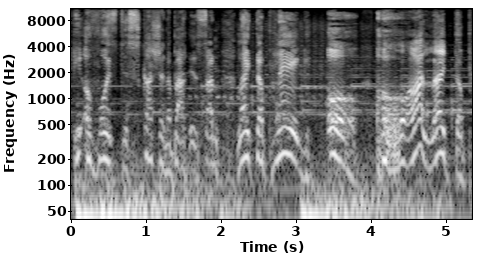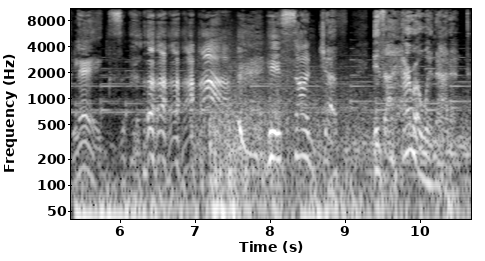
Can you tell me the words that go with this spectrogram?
He avoids discussion about his son like the plague. Oh, oh, I like the plagues. his son Jeff is a heroin addict.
